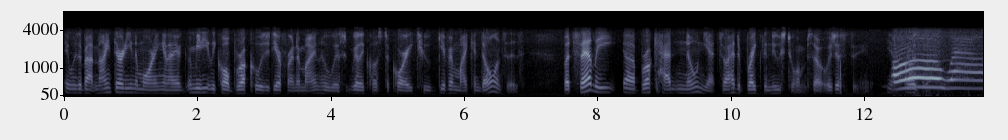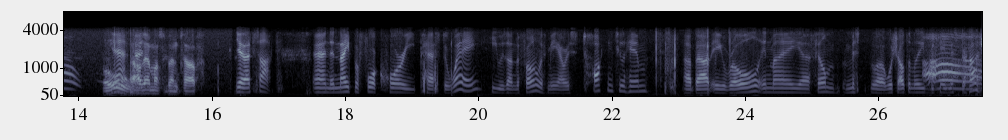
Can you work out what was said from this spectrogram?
it was about 9:30 in the morning and I immediately called Brooke who was a dear friend of mine who was really close to Corey to give him my condolences. But sadly, uh Brooke hadn't known yet, so I had to break the news to him. So it was just you know, it was, Oh wow! Oh, Yeah. oh, that must have been tough. yeah, that sucked. And the night before Corey passed away, he was on the phone with me. I was talking to him about a role in my uh, film, Mis- uh, which ultimately became Mr. Hush.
